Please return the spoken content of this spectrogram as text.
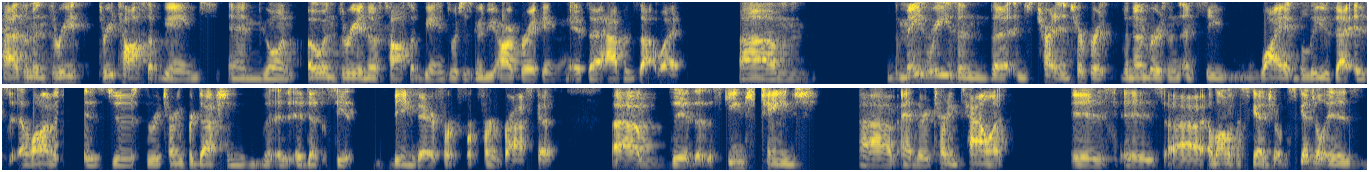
has them in three three toss up games and going zero and three in those toss up games, which is going to be heartbreaking if that happens that way. Um, the main reason that and just trying to interpret the numbers and, and, see why it believes that is a lot of it is just the returning production. It, it doesn't see it being there for for, for Nebraska. Um, the, the, the scheme change uh, and the returning talent is is uh, along with the schedule. The schedule is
